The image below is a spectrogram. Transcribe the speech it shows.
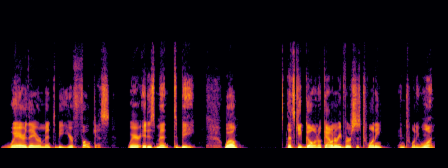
where they are meant to be, your focus where it is meant to be. Well, let's keep going. Okay, I want to read verses 20 and 21.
